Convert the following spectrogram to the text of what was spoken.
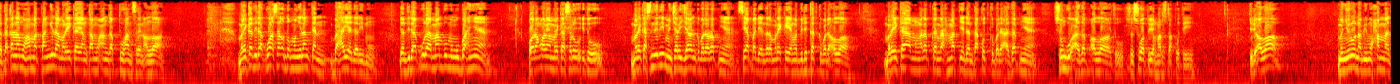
Katakanlah Muhammad panggillah mereka yang kamu anggap Tuhan selain Allah Mereka tidak kuasa untuk menghilangkan bahaya darimu Dan tidak pula mampu mengubahnya Orang-orang yang mereka seru itu mereka sendiri mencari jalan kepada Rabbnya siapa di antara mereka yang lebih dekat kepada Allah Mereka mengharapkan rahmatnya dan takut kepada adabnya sungguh adab Allah itu sesuatu yang harus takuti. Jadi Allah menyuruh Nabi Muhammad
